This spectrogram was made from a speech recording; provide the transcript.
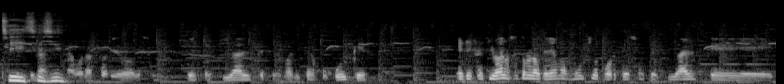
Sí, Este sí, sí. El laboratorio de- del festival que se realiza en Jujuy, que es- este festival nosotros lo queremos mucho porque es un festival que,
